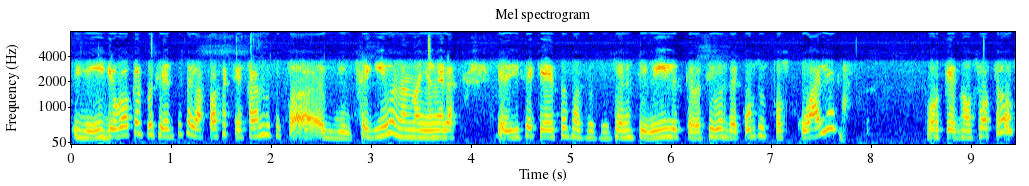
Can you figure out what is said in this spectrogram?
Y, yo veo que el presidente se la pasa quejándose seguido en las mañaneras, que dice que esas asociaciones civiles que reciben recursos, pues ¿cuáles? Porque nosotros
